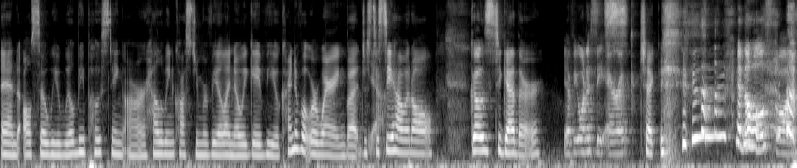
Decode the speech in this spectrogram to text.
And also, we will be posting our Halloween costume reveal. I know we gave you kind of what we're wearing, but just to see how it all goes together, Yeah, if you want to see Eric check and the whole squad.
